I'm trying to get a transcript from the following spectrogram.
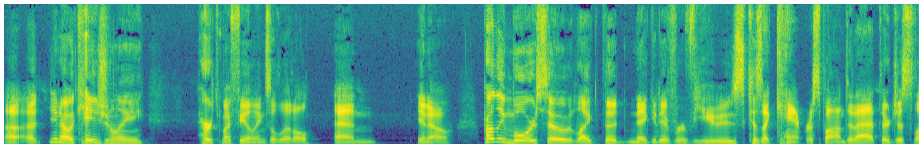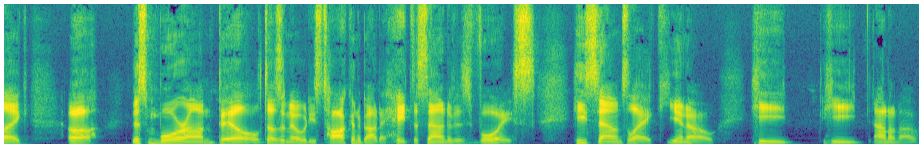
Uh, uh, you know, occasionally hurts my feelings a little, and you know, probably more so like the negative reviews because I can't respond to that. They're just like, oh. This moron Bill doesn't know what he's talking about. I hate the sound of his voice. He sounds like, you know, he he I don't know.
